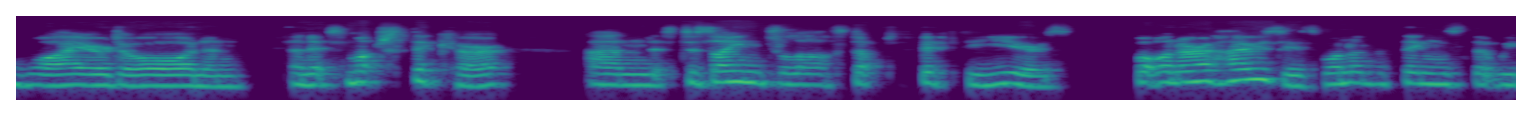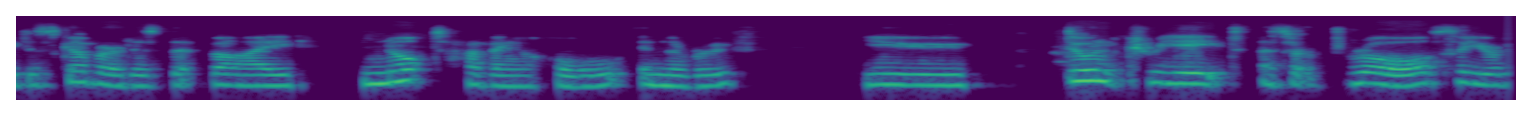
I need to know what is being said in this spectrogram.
wired on and, and it's much thicker and it's designed to last up to 50 years. But on our houses, one of the things that we discovered is that by not having a hole in the roof, you don't create a sort of draw. So your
